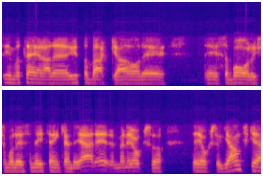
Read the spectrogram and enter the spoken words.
inverterade ytterbackar och det är, det är så bra liksom och det är så nytänkande. Ja, det är det, men det är också, det är också ganska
